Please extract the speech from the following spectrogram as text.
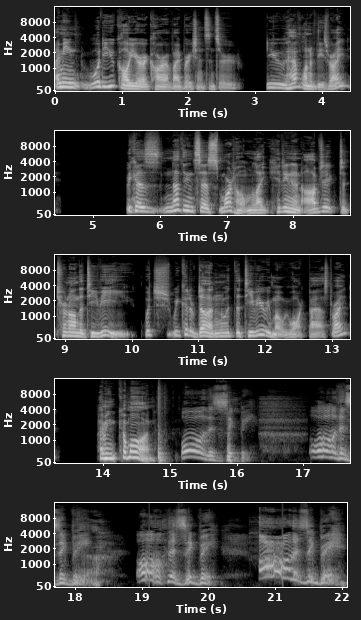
I mean, what do you call your Aqara vibration sensor? You have one of these, right? Because nothing says smart home like hitting an object to turn on the TV, which we could have done with the TV remote we walked past, right? I mean, come on. Oh, the Zigbee. Oh, the Zigbee. Yeah. Oh, the Zigbee. Oh, the Zigbee.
